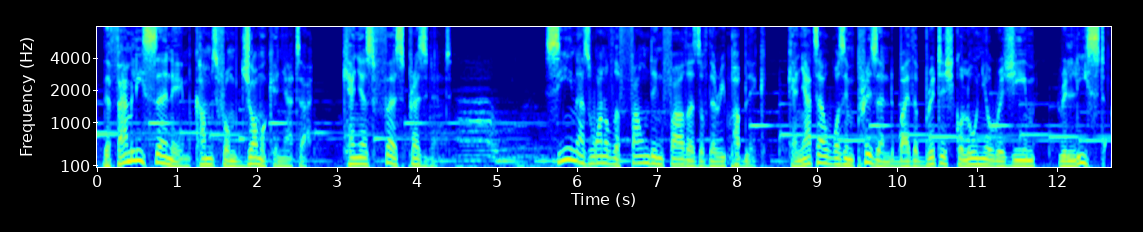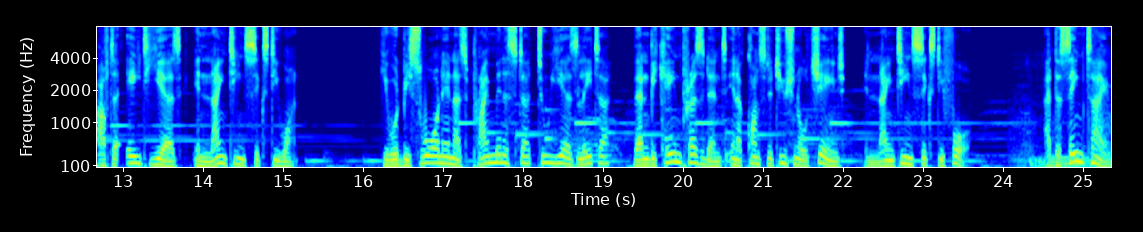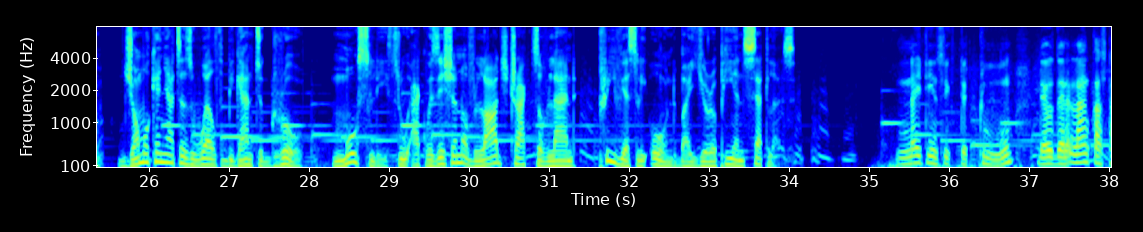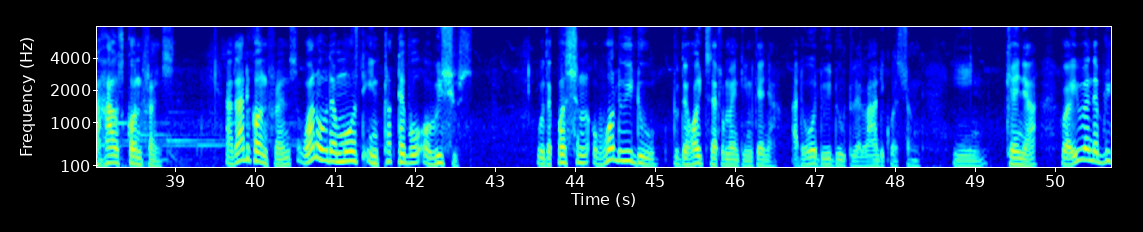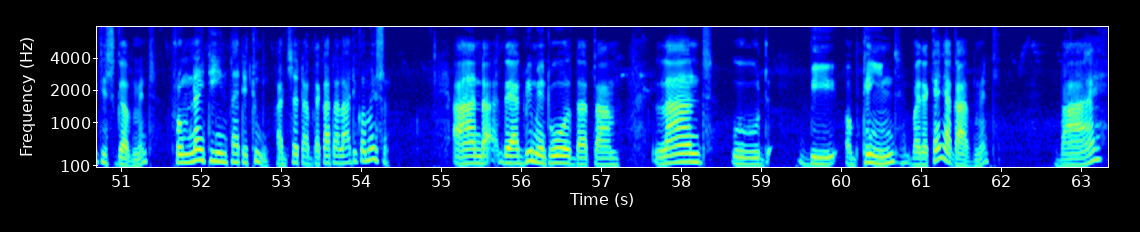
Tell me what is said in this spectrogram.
The family's surname comes from Jomo Kenyatta, Kenya's first president. Seen as one of the founding fathers of the Republic, Kenyatta was imprisoned by the British colonial regime, released after eight years in 1961. He would be sworn in as Prime Minister two years later, then became President in a constitutional change in 1964. At the same time, Jomo Kenyatta's wealth began to grow, mostly through acquisition of large tracts of land previously owned by European settlers. 1962, there was the Lancaster House Conference. At that conference, one of the most intractable of issues was the question of what do we do to the white settlement in Kenya and what do we do to the land question in Kenya, where even the British government from 1932 had set up the Carter Land Commission. And the agreement was that um, land would be obtained by the Kenya government by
